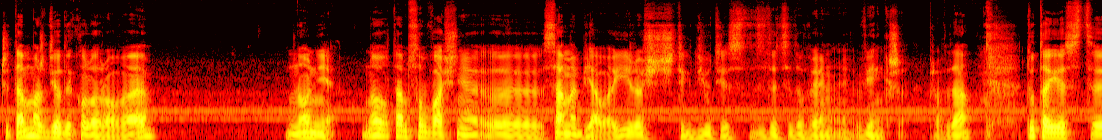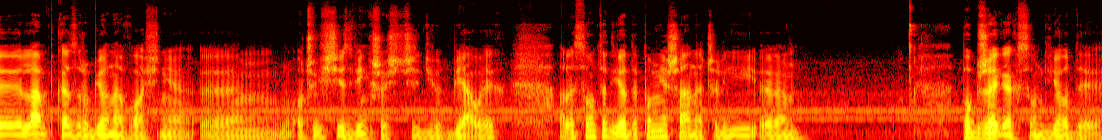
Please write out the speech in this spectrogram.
czy tam masz diody kolorowe? No nie. No tam są właśnie e, same białe. Ilość tych diod jest zdecydowanie większa, prawda? Tutaj jest e, lampka zrobiona właśnie, em, oczywiście jest większość diod białych, ale są te diody pomieszane, czyli em, po brzegach są diody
